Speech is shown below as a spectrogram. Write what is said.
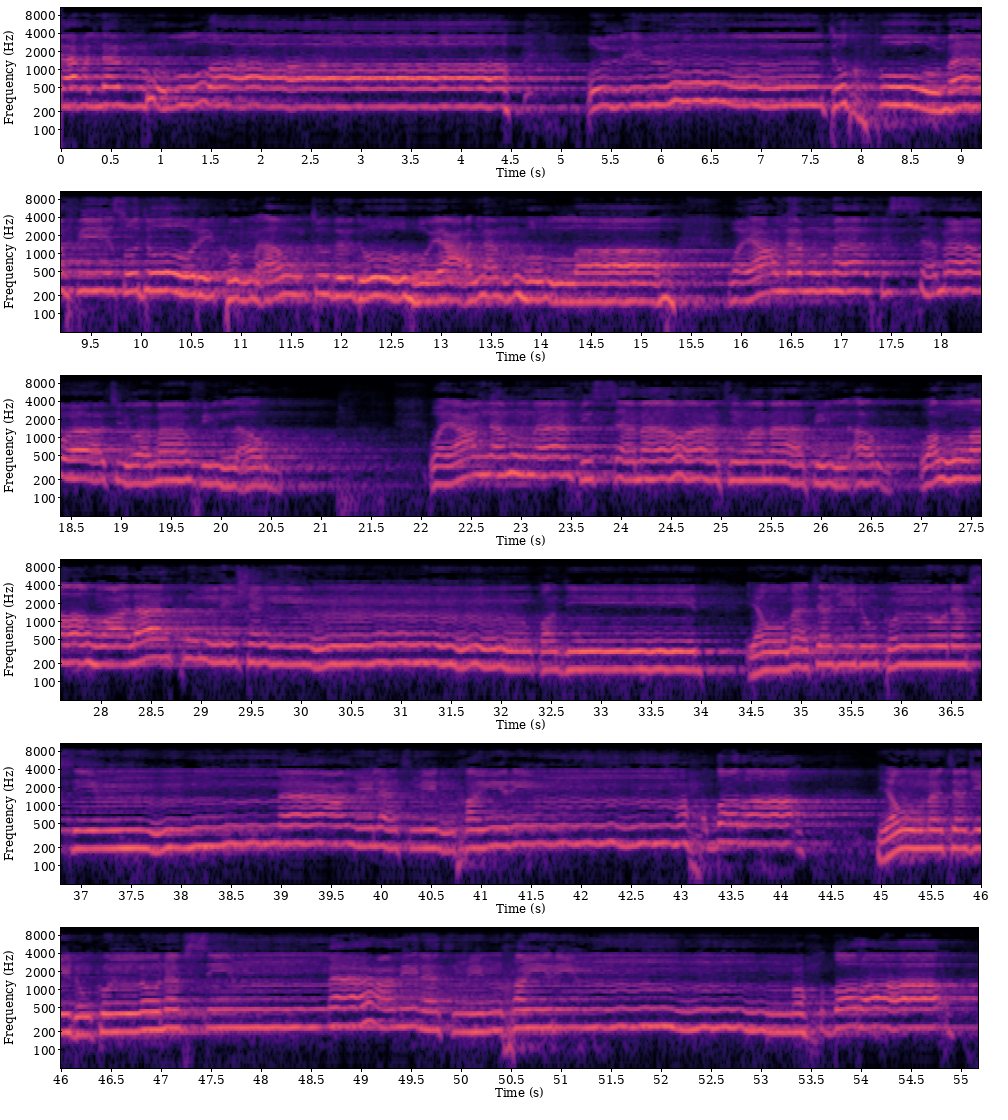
يعلمه الله. قل إن تخفوا ما في صدوركم أو تبدوه يعلمه الله. ويعلم ما في السماوات وما في الأرض. ويعلم ما في السماوات وما في الأرض. والله على كل شيء قدير. يوم تجد كل نفس ما عملت من خير محضرا. يوم تجد كل نفس ما عملت من خير محضرا.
